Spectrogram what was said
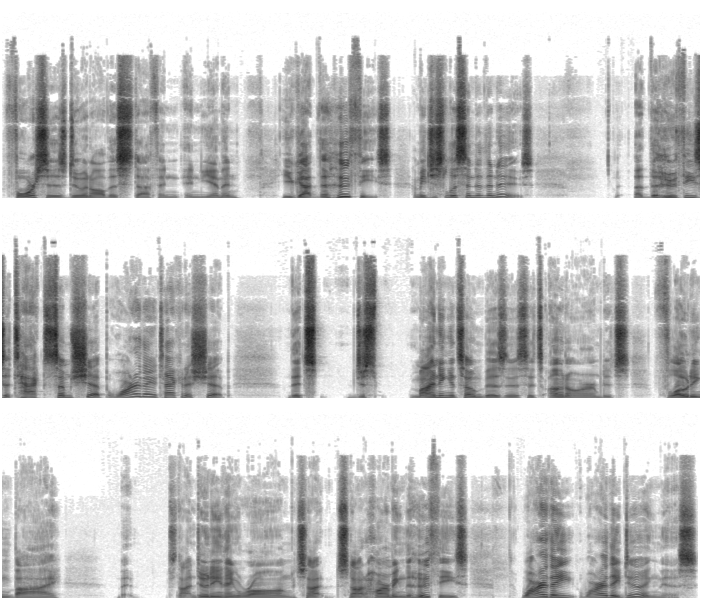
forces doing all this stuff in, in Yemen. You got the Houthis. I mean, just listen to the news. Uh, the Houthis attacked some ship. Why are they attacking a ship that's just minding its own business? It's unarmed. It's floating by. It's not doing anything wrong. It's not it's not harming the Houthis. Why are they why are they doing this?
